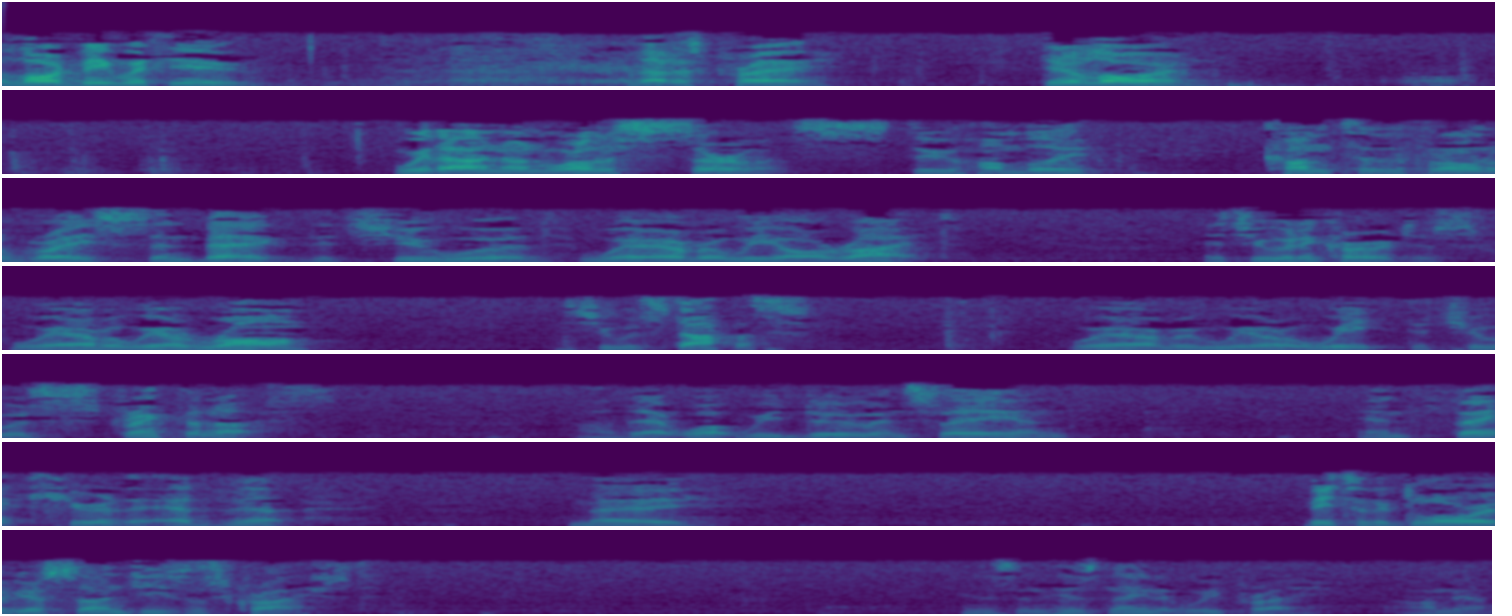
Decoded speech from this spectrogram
The Lord be with you. Let us pray. Dear Lord, we thine unworthy servants do humbly come to the throne of grace and beg that you would, wherever we are right, that you would encourage us. Wherever we are wrong, that you would stop us. Wherever we are weak, that you would strengthen us. Uh, that what we do and say and and think here at the Advent may be to the glory of your Son, Jesus Christ. It is in His name that we pray. Amen.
